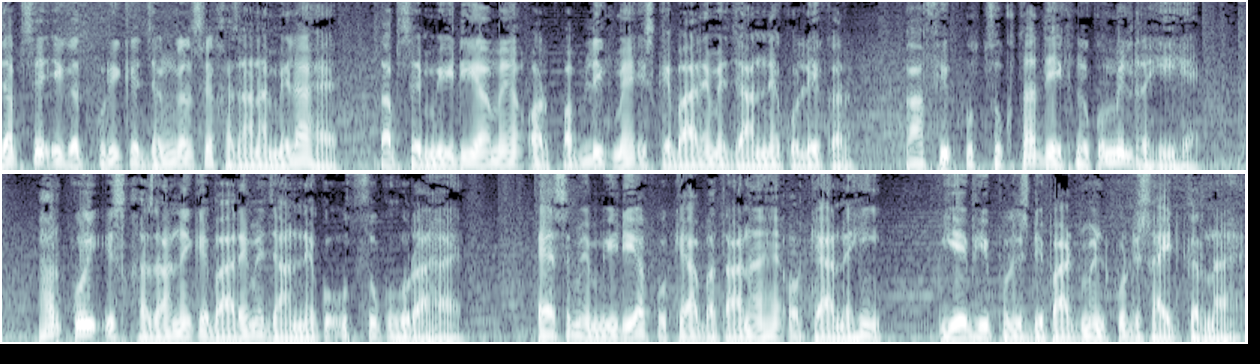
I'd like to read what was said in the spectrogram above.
जब से इगतपुरी के जंगल से खजाना मिला है, तब से मीडिया में और पब्लिक में इसके बारे में जानने को लेकर काफ़ी उत्सुकता देखने को मिल रही है। हर कोई इस खजाने के बारे में जानने को उत्सुक हो रहा है। ऐसे में मीडिया को क्या बताना है और क्या नहीं, ये भी पुलिस डिपार्टमेंट को डिसाइड करना है।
